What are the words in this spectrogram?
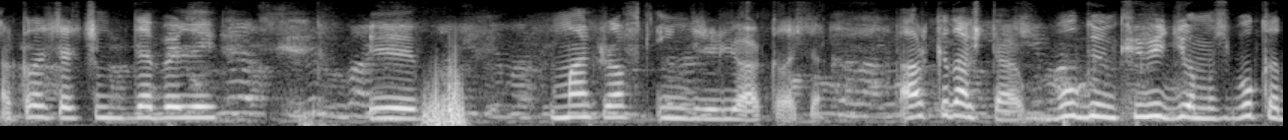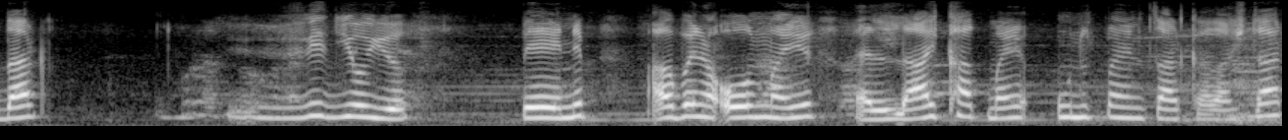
Arkadaşlar şimdi de böyle e, Minecraft indiriliyor arkadaşlar. Arkadaşlar bugünkü videomuz bu kadar. Videoyu beğenip abone olmayı ve like atmayı unutmayınız arkadaşlar.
